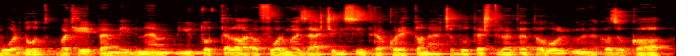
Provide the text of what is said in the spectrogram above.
bordot, vagy ha éppen még nem jutott el arra formalizáltsági szintre, akkor egy tanácsadó testületet, ahol ülnek azok a,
